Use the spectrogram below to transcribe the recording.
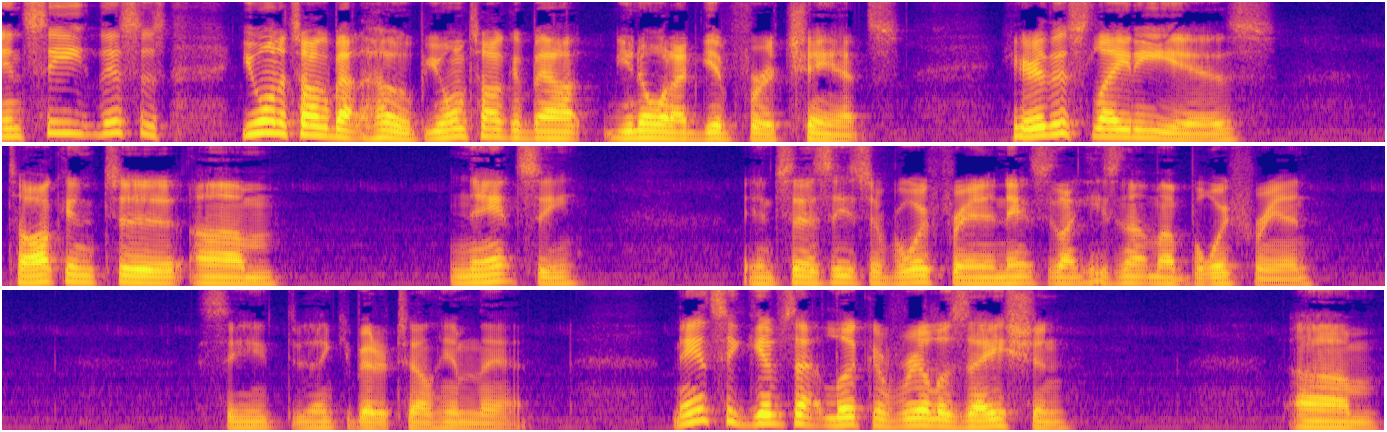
And see, this is you want to talk about hope. You want to talk about you know what I'd give for a chance. Here this lady is talking to um, Nancy and says he's her boyfriend and Nancy's like he's not my boyfriend. See, I think you better tell him that. Nancy gives that look of realization um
